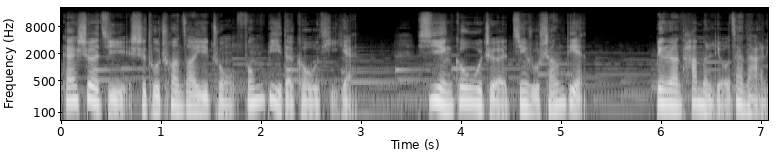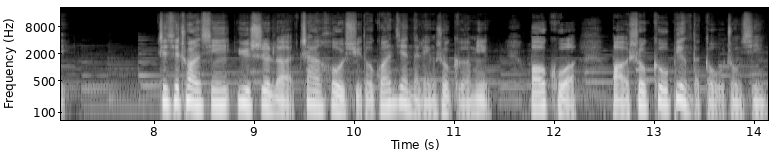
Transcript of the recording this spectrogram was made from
该设计试图创造一种封闭的购物体验，吸引购物者进入商店，并让他们留在那里。这些创新预示了战后许多关键的零售革命，包括饱受诟病的购物中心。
